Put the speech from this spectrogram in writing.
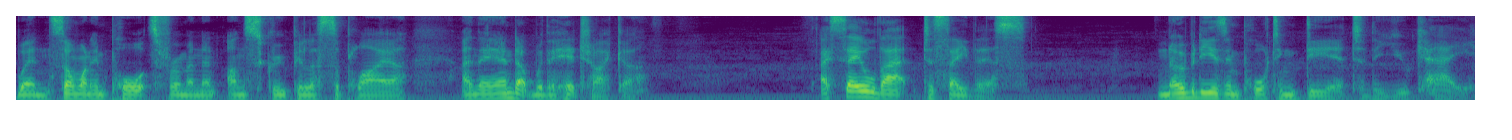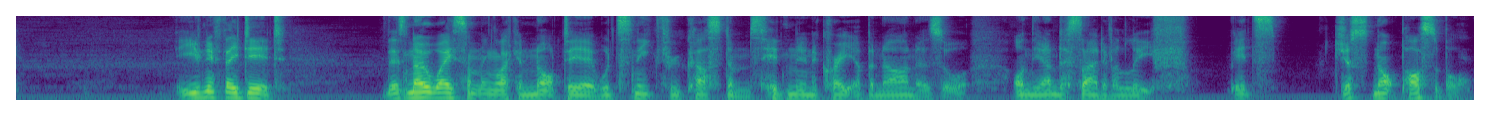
when someone imports from an unscrupulous supplier and they end up with a hitchhiker. I say all that to say this nobody is importing deer to the UK. Even if they did, there's no way something like a not deer would sneak through customs hidden in a crate of bananas or on the underside of a leaf. It's just not possible.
